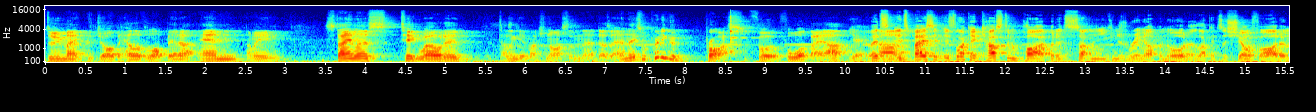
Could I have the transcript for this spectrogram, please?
do make the job a hell of a lot better. And I mean, stainless, TIG welded. It doesn't get much nicer than that, does it? And these were pretty good price for, for what they are. Yeah, it's um, it's basic. It's like a custom pipe, but it's something you can just ring up and order. Like it's a shelf item.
